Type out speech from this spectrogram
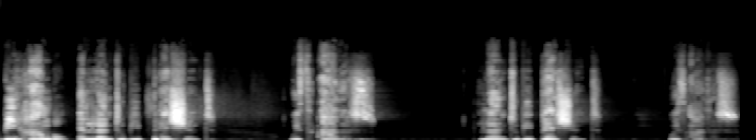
Be humble and learn to be patient with others. Learn to be patient with others.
